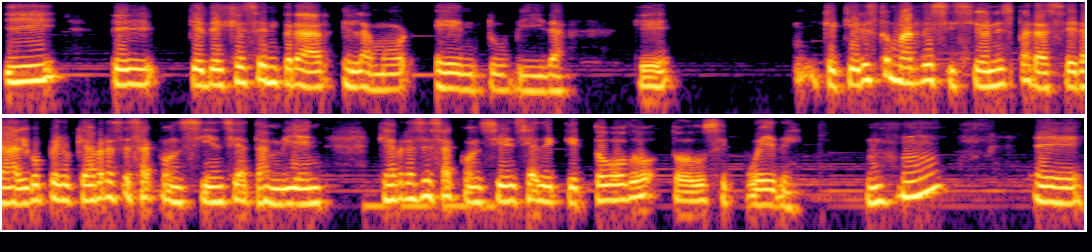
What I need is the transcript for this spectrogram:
y eh, que dejes entrar el amor en tu vida, que, que quieres tomar decisiones para hacer algo, pero que abras esa conciencia también, que abras esa conciencia de que todo, todo se puede. Eh,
